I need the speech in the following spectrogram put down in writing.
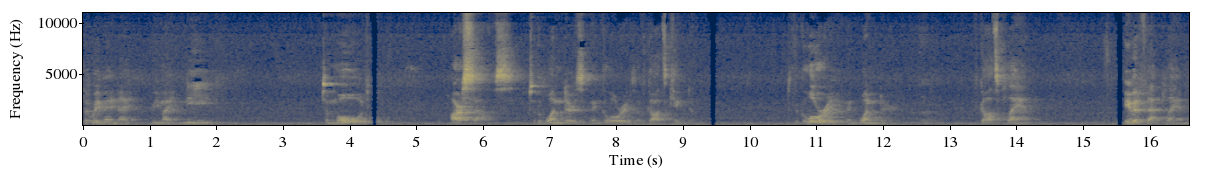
That we may we might need to mold ourselves to the wonders and glories of God's kingdom, to the glory and wonder of God's plan, even if that plan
